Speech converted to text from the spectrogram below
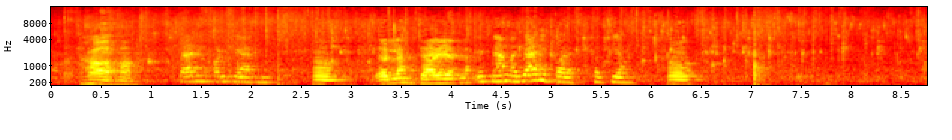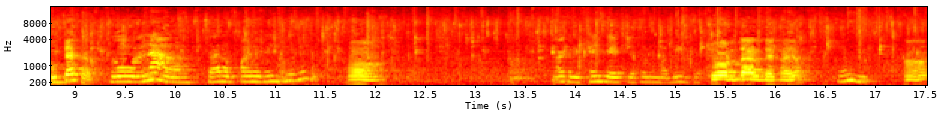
થાય. હા હા. જારી પડતી જાય. હા. એટલે? જારી એટલે? એટલે આમાં જારી પડે ભજીયા ફૂટે કે ના જારું પાણી રહી ગયું હા થઈ જાય એટલે જમવા દઈ જોરદાર દેખાયો. હા.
